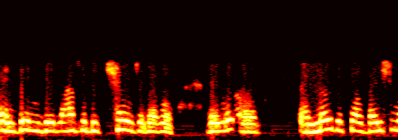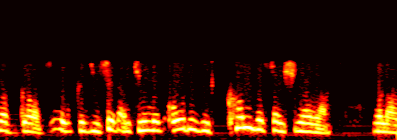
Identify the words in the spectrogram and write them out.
and then their lives will be changed and they will, they will uh, uh, know the salvation of God. Because you said, unto him that orders his conversational life will I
